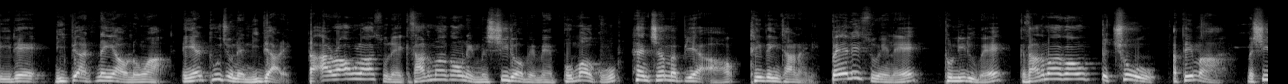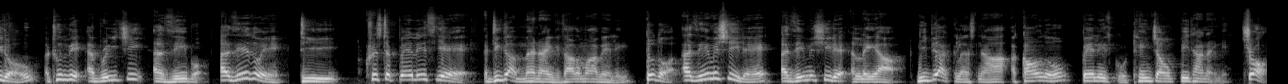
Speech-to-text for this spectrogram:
နေတဲ့နီးပြနှစ်ယောက်လုံးကအရန်ထူးချွန်တဲ့နီးပြတွေဒါအရာဟလာဆိုလဲကစားသမားကောင်းတွေမရှိတော့ပေမဲ့ဘုံမောက်ကိုဟန်ချက်မပြတ်အောင်ထိမ့်သိမ်းထားနိုင်တယ်ပဲလေးဆိုရင်လည်းထုံနီးတူပဲကစားသမားကောင်းတချို့အသင်းမှာ မရှိတော့ဘူးအထူးသဖြင့် Abrici Aze ပေါ့ Aze ဆိုရင်ဒီ Crystal Palace ရဲ့အဓိကမန်နိုင်ကစားသမားပဲလေတိုးတော့အဈေးမရှိလဲအဈေးမရှိတဲ့အလေယောက်နီးပြ Glasner အကောင်းဆုံး Palace ကိုထိန်းချောင်းပေးထားနိုင်တယ်ဆိုတော့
